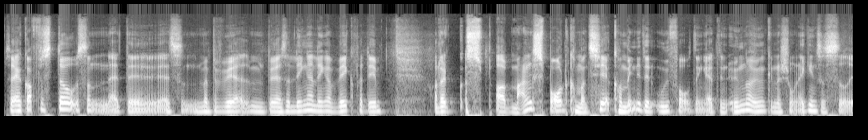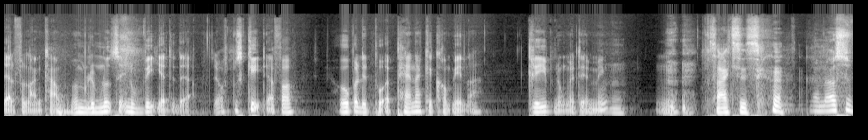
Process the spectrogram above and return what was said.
så jeg kan godt forstå, sådan, at øh, altså, man, bevæger, man bevæger sig længere og længere væk fra det. Og, der, og mange sport kommer til at komme ind i den udfordring, at den yngre og yngre generation er ikke interesseret i alt for lang kamp. Man bliver nødt til at innovere det der. Det er også måske derfor, jeg håber lidt på, at Panna kan komme ind og gribe nogle af dem. Ikke? Mm. Taktisk. Jamen også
